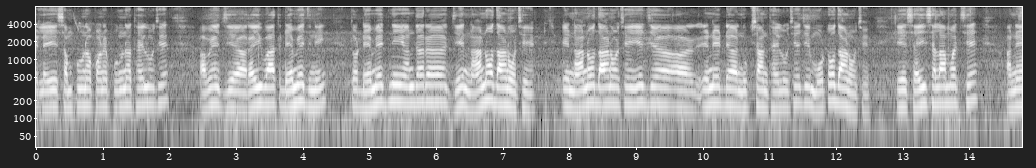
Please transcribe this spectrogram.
એટલે એ સંપૂર્ણપણે પૂર્ણ થયેલું છે. હવે જે રહી વાત ડેમેજની તો ડેમેજની અંદર જે નાનો દાણો છે, એ નાનો દાણો છે, એ જ એને નુકસાન થયેલું છે. જે મોટો દાણો છે, એ સહી સલામત છે અને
